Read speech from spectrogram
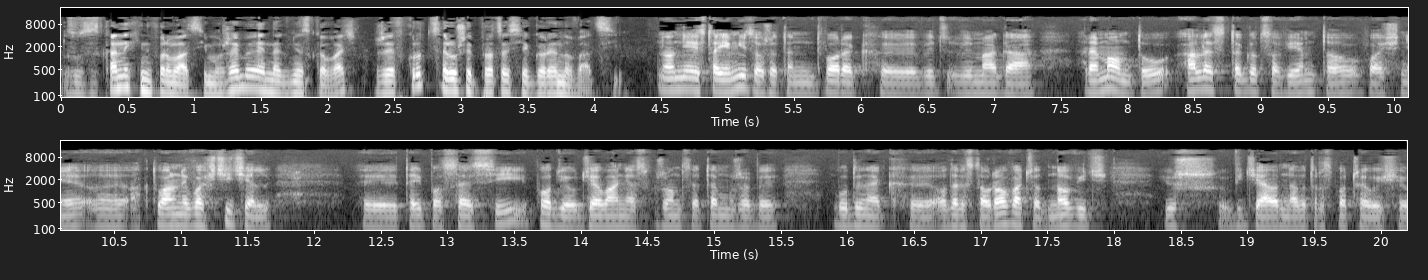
Z uzyskanych informacji możemy jednak wnioskować, że wkrótce ruszy proces jego renowacji. No nie jest tajemnicą, że ten dworek y, wy- wymaga remontu, ale z tego co wiem, to właśnie y, aktualny właściciel tej posesji podjął działania służące temu, żeby budynek y, odrestaurować, odnowić. Już widziałem, nawet rozpoczęły się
